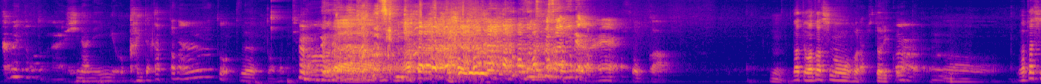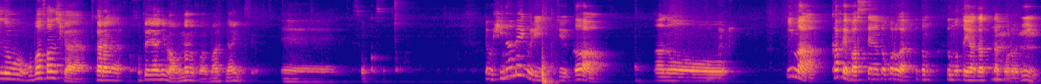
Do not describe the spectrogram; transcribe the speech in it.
回もやったことがない。ひな人形買いたかったなぁとずっと思ってた。男3人だからね。そうか。うん、だって私もほら一人っ子。だから、あ私のおばさんしかからホテル屋には女の子が生まれてないんですよ。えー、そうかそうか。でもひな巡りっていうかあのー今カフェバス停のところが福福本屋だった頃に、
